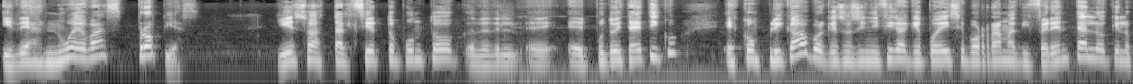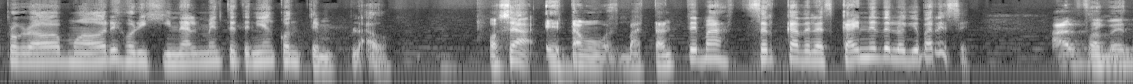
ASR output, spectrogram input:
ideas nuevas propias. Y eso hasta el cierto punto, desde el, eh, el punto de vista ético, es complicado porque eso significa que puede irse por ramas diferentes a lo que los programadores originalmente tenían contemplado. O sea, estamos bastante más cerca de la Skynet de lo que parece. Alphabet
